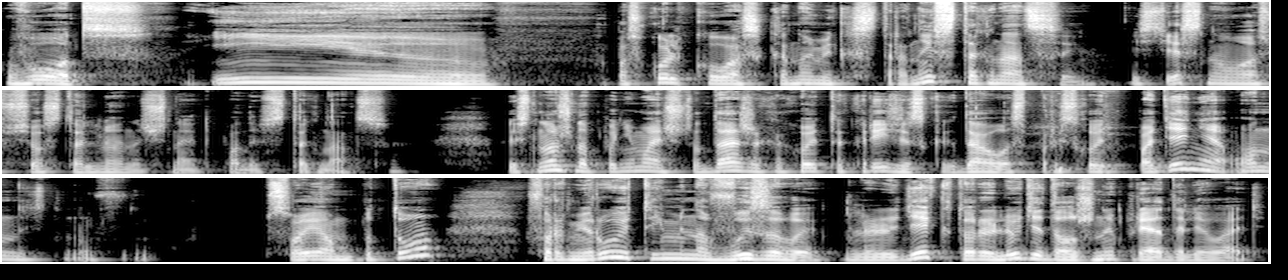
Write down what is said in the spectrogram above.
Вот. И э, поскольку у вас экономика страны в стагнации, естественно, у вас все остальное начинает падать в стагнацию. То есть нужно понимать, что даже какой-то кризис, когда у вас происходит падение, он ну, в своем быту формирует именно вызовы для людей, которые люди должны преодолевать.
